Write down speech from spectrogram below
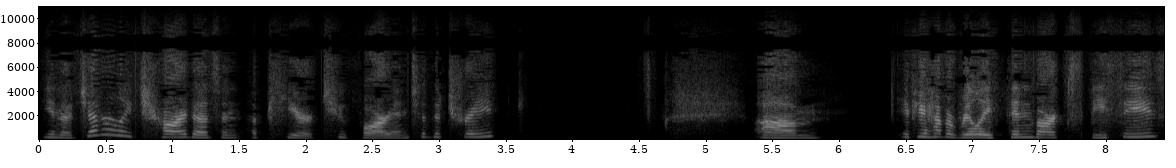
you know, generally char doesn't appear too far into the tree. Um, if you have a really thin-barked species,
